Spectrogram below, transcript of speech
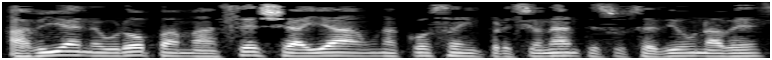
Había en Europa, Maasesha allá, una cosa impresionante. Sucedió una vez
